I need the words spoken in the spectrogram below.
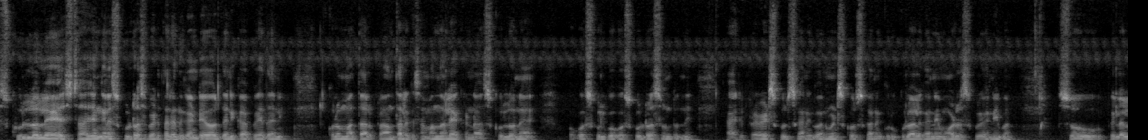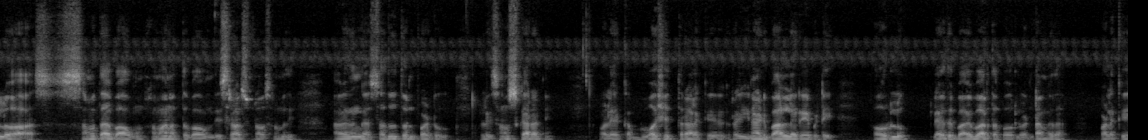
స్కూల్లోనే సహజంగానే స్కూల్ డ్రెస్ పెడతారు. ఎందుకంటే ఎవరు ధనిక పేదని కుల మతాలు ప్రాంతాలకు సంబంధం లేకుండా స్కూల్లోనే ఒక్కొక్క స్కూల్కి ఒక్కొక్క స్కూల్ డ్రెస్ ఉంటుంది. అది ప్రైవేట్ స్కూల్స్ కానీ గవర్నమెంట్ స్కూల్స్ కానీ గురుకులాలు కానీ మోడల్ స్కూల్ ఎనీవన్ సో పిల్లల్లో ఆ సమతా భావం సమానత్వ భావం తీసుకురావాల్సిన అవసరం ఉంది ఆ విధంగా చదువుతో పాటు వాళ్ళకి సంస్కారాన్ని వాళ్ళ యొక్క భవిష్యత్ తరాలకి ఈనాటి బాలలే రేపటి పౌరులు లేకపోతే భావి భారత పౌరులు అంటాం కదా వాళ్ళకి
